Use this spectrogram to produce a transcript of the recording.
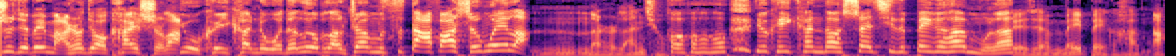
世界杯马上就要开始了，又可以看着我的勒布朗詹姆斯大发神威了。那是篮球。又可以看到帅气的贝克汉姆了。这些没贝克汉姆啊。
